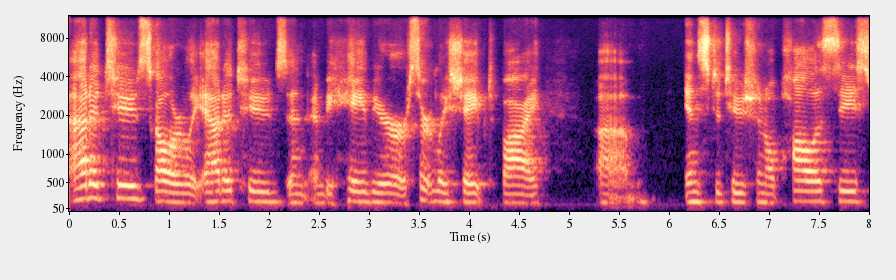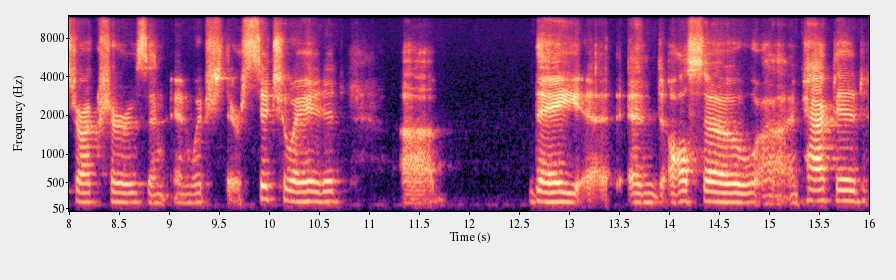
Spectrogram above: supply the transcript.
attitudes, scholarly attitudes and, and behavior are certainly shaped by um, institutional policy structures in, in which they're situated. Uh, they uh, and also uh, impacted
